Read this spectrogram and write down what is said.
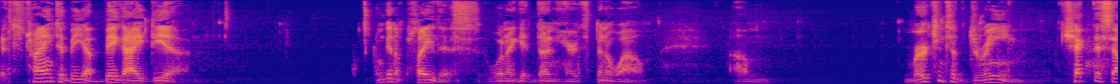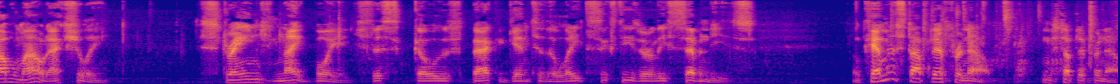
it's trying to be a big idea. I'm going to play this when I get done here. It's been a while. Um, Merchants of Dream. Check this album out, actually. Strange Night Voyage. This goes back again to the late 60s, early 70s. Okay, I'm going to stop there for now. I'm going to stop there for now.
